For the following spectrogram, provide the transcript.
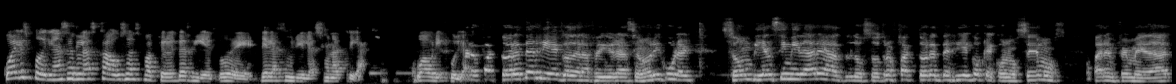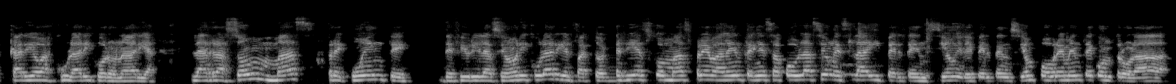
¿cuáles podrían ser las causas, factores de riesgo de, de la fibrilación atrial o auricular? Los factores de riesgo de la fibrilación auricular son bien similares a los otros factores de riesgo que conocemos para enfermedad cardiovascular y coronaria. La razón más frecuente de fibrilación auricular y el factor de riesgo más prevalente en esa población es la hipertensión y la hipertensión pobremente controlada.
